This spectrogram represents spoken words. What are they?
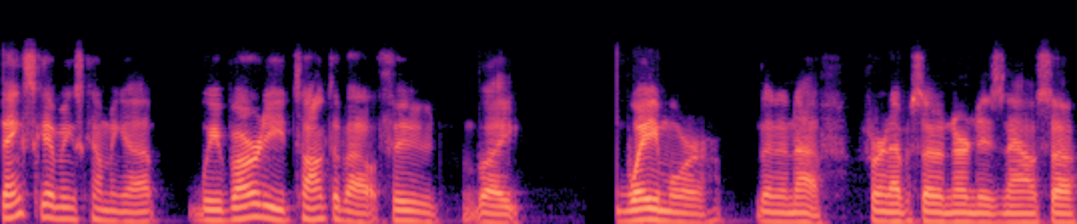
Thanksgiving's coming up. We've already talked about food like way more than enough for an episode of Nerd News now. So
